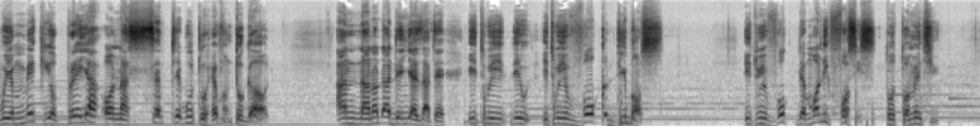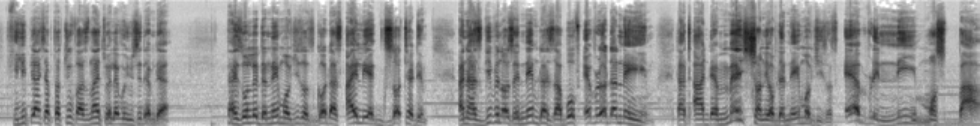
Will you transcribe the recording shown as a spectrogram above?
will make your prayer unacceptable to heaven, to God. And another danger is that uh, it will it will invoke demons. It will invoke demonic forces to torment you. Philippians chapter 2, verse 9 to 11, you see them there. That is only the name of Jesus. God has highly exalted him and has given us a name that is above every other name. That at the mention of the name of Jesus, every knee must bow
